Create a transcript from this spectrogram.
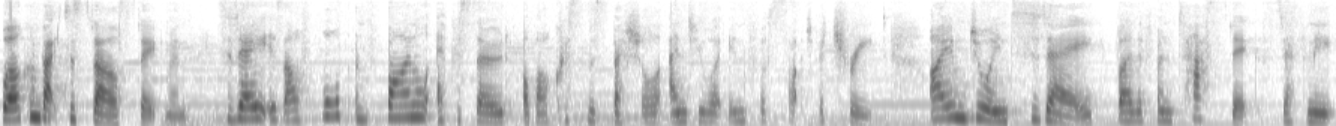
Welcome back to Style Statement. Today is our fourth and final episode of our Christmas special, and you are in for such a treat. I am joined today by the fantastic Stephanie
